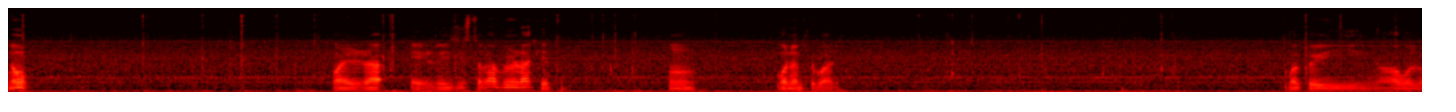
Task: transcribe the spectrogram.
Nu. Mai ra e, rezistă la vreo rachetă? Hmm. Bună întrebare. Bă, că-i... Aolo.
